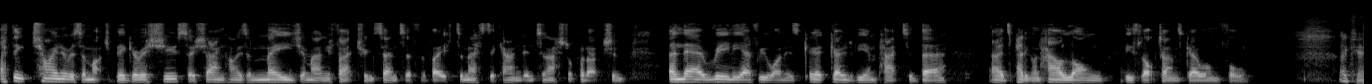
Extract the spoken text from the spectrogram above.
I think China is a much bigger issue. So Shanghai is a major manufacturing center for both domestic and international production. And there, really, everyone is g- going to be impacted there, uh, depending on how long these lockdowns go on for. Okay,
